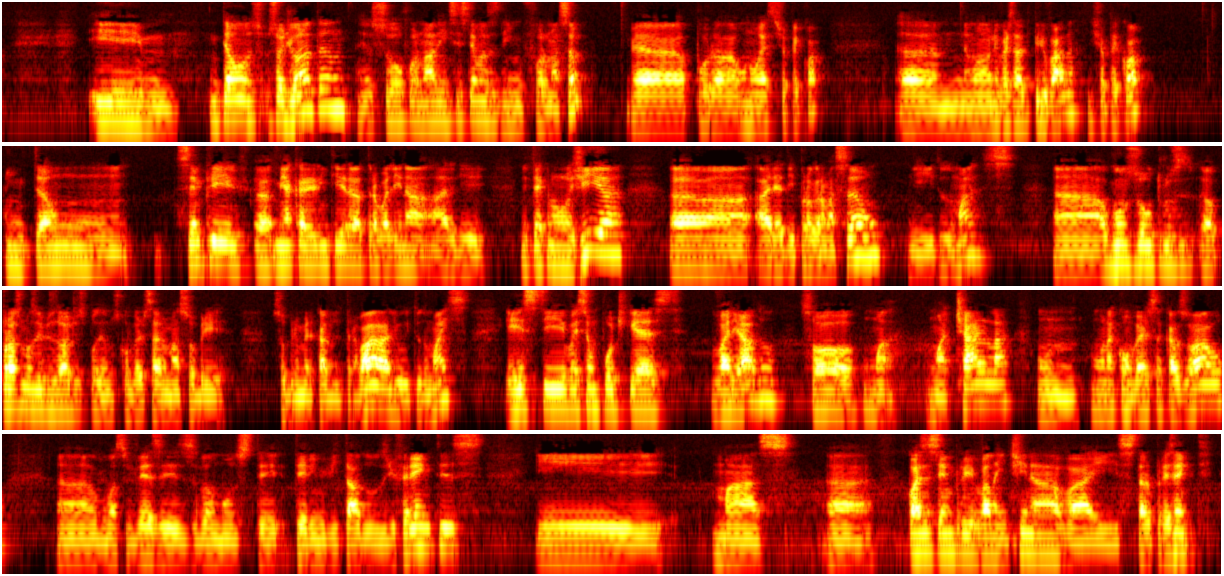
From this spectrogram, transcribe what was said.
E então, sou Jonathan, eu sou formado em Sistemas de Informação uh, por a UNOS Chapecó, uh, uma universidade privada de Chapecó. Então, sempre, uh, minha carreira inteira, trabalhei na área de, de tecnologia, área de programação e tudo mais. alguns outros próximos episódios podemos conversar mais sobre, sobre o mercado de trabalho e tudo mais. Este vai ser um podcast variado, só uma, uma charla, um, uma conversa casual. Uh, algumas vezes vamos ter, ter invitados diferentes, e mas uh, quase sempre Valentina vai estar presente.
